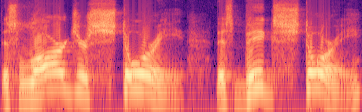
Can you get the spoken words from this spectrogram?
this larger story, this big story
